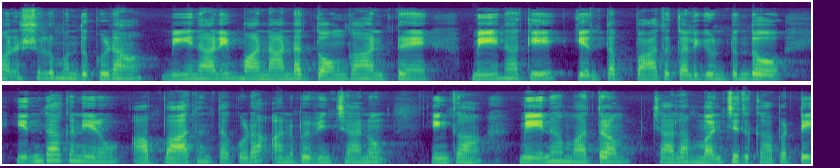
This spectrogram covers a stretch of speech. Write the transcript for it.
మనుషుల ముందు కూడా మీనాని మా నాన్న దొంగ అంటే మీనాకి ఎంత బాధ కలిగి ఉంటుందో ఇందాక నేను ఆ బాధ అంతా కూడా అనుభవించాను. ఇంకా మీనా మాత్రం చాలా మంచిది కాబట్టి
